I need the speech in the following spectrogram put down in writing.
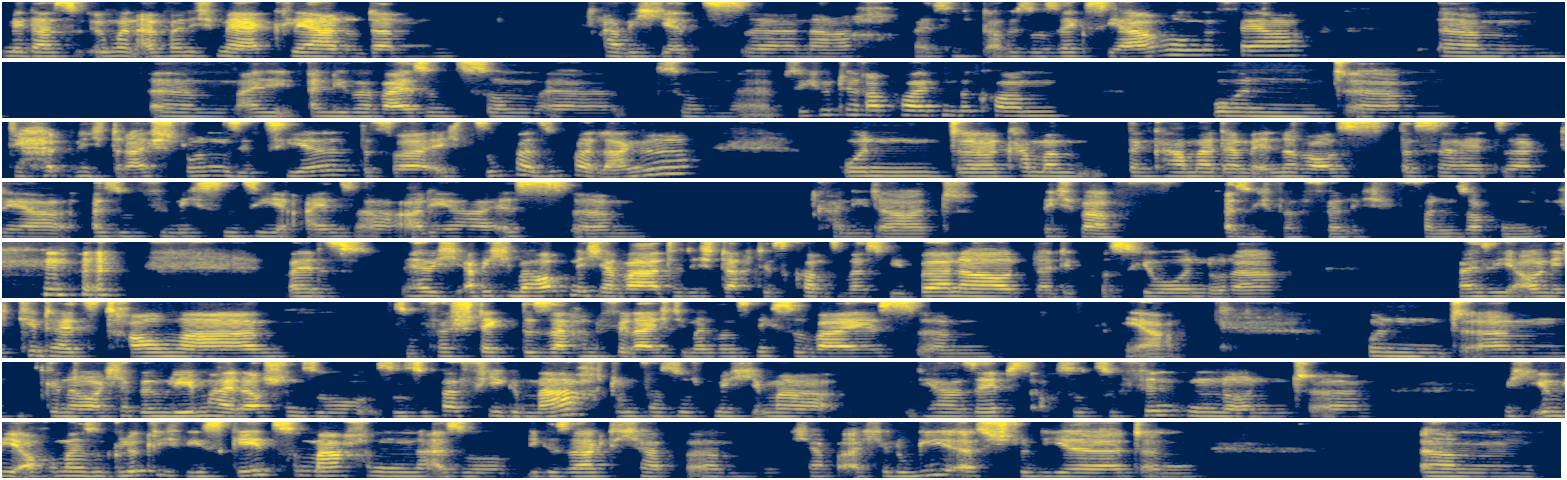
mir das irgendwann einfach nicht mehr erklären. Und dann habe ich jetzt äh, nach, weiß nicht, glaube ich so sechs Jahre ungefähr ähm, ähm, eine, eine Überweisung zum, äh, zum äh, Psychotherapeuten bekommen und ähm, der hat mich drei Stunden seziert. Das war echt super, super lange. Und äh, kam man, dann kam halt am Ende raus, dass er halt sagt, der, also für mich sind sie 1A ADHS-Kandidat. ich war, also ich war völlig von den Socken. Weil das habe ich, hab ich überhaupt nicht erwartet. Ich dachte, jetzt kommt sowas wie Burnout oder Depression oder weiß ich auch nicht, Kindheitstrauma, so versteckte Sachen vielleicht, die man sonst nicht so weiß. Ähm, ja. Und ähm, genau, ich habe im Leben halt auch schon so, so super viel gemacht und versucht mich immer ja selbst auch so zu finden und ähm, mich irgendwie auch immer so glücklich wie es geht zu machen. Also wie gesagt, ich habe ähm, habe Archäologie erst studiert, dann ähm,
